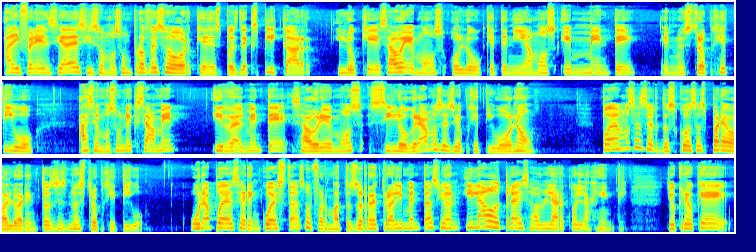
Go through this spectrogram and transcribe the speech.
A diferencia de si somos un profesor que después de explicar lo que sabemos o lo que teníamos en mente en nuestro objetivo, hacemos un examen y realmente sabremos si logramos ese objetivo o no. Podemos hacer dos cosas para evaluar entonces nuestro objetivo. Una puede ser encuestas o formatos de retroalimentación y la otra es hablar con la gente. Yo creo que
